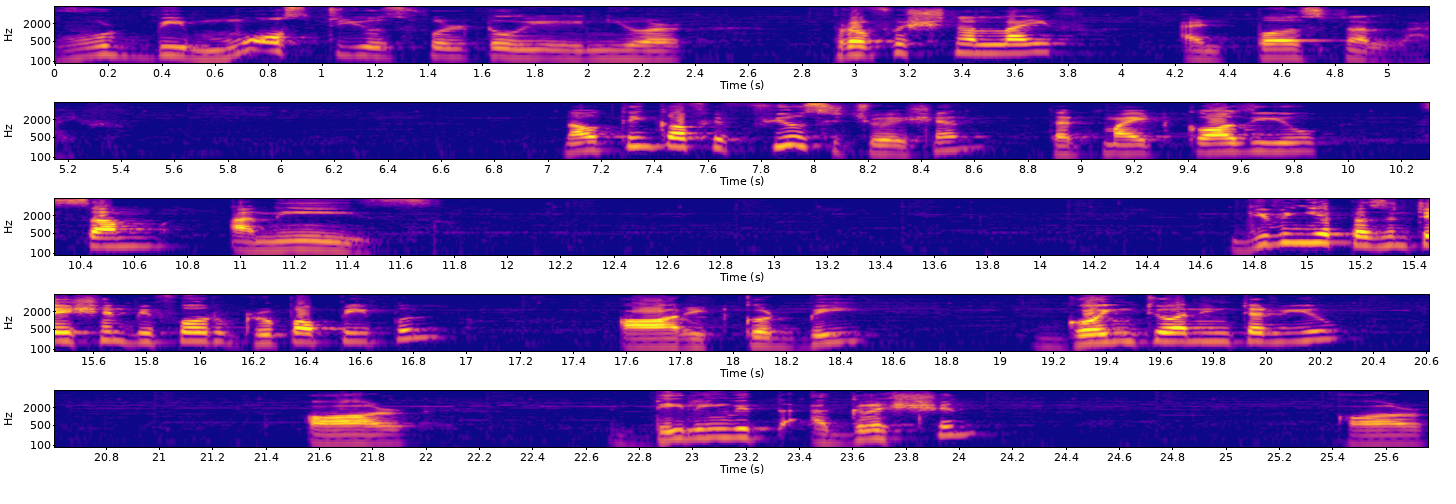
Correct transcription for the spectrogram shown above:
would be most useful to you in your professional life and personal life now think of a few situations that might cause you some unease. Giving a presentation before a group of people or it could be going to an interview or dealing with aggression or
